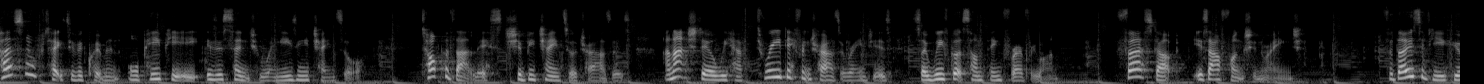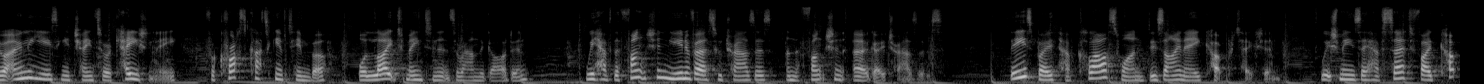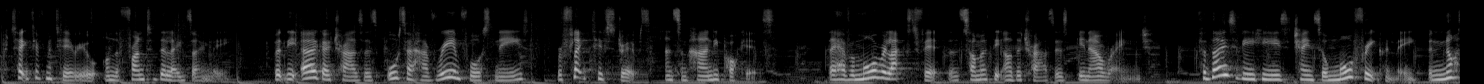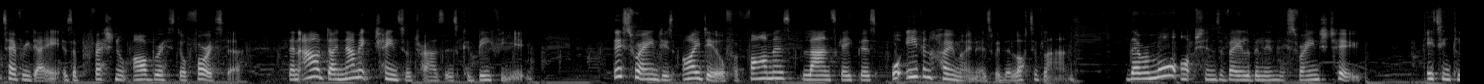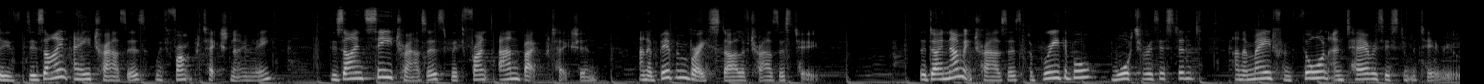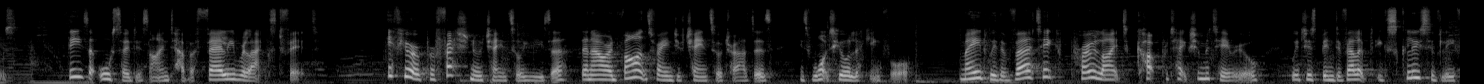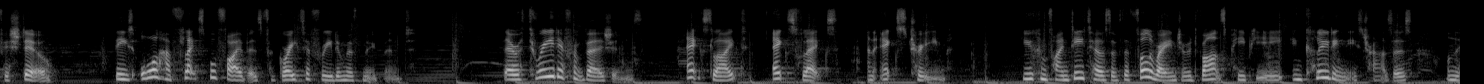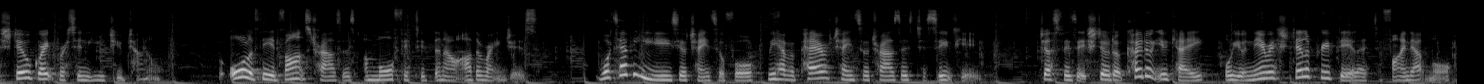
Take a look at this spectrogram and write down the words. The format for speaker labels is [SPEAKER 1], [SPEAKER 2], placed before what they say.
[SPEAKER 1] Personal protective equipment, or PPE, is essential when using a chainsaw. Top of that list should be chainsaw trousers, and at Stihl we have three different trouser ranges, so we've got something for everyone. First up is our function range. For those of you who are only using a chainsaw occasionally, for cross-cutting of timber or light maintenance around the garden, we have the Function Universal Trousers and the Function Ergo Trousers. These both have Class 1 Design A cut protection, which means they have certified cut protective material on the front of the legs only. But the Ergo trousers also have reinforced knees, reflective strips and some handy pockets. They have a more relaxed fit than some of the other trousers in our range. For those of you who use a chainsaw more frequently, but not every day as a professional arborist or forester, then our dynamic chainsaw trousers could be for you. This range is ideal for farmers, landscapers, or even homeowners with a lot of land. There are more options available in this range too. It includes Design A trousers with front protection only, Design C trousers with front and back protection, and a bib and brace style of trousers too. The dynamic trousers are breathable, water resistant, and are made from thorn and tear resistant materials. These are also designed to have a fairly relaxed fit. If you're a professional chainsaw user, then our advanced range of chainsaw trousers is what you're looking for. Made with a Vertic Pro-Lite cut protection material, which has been developed exclusively for Stihl. These all have flexible fibres for greater freedom of movement. There are three different versions, X-Light, X-Flex and X-TREEM. You can find details of the full range of advanced PPE, including these trousers, on the Stihl Great Britain YouTube channel But all of the advanced trousers are more fitted than our other ranges. Whatever you use your chainsaw for, we have a pair of chainsaw trousers to suit you. Just visit stihl.co.uk or your nearest Stihl approved dealer to find out more.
